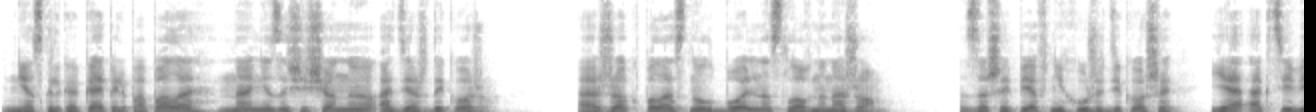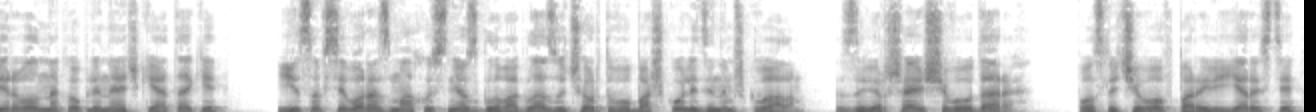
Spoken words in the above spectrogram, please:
Несколько капель попало на незащищенную одеждой кожу. Ожог полоснул больно, словно ножом. Зашипев не хуже Дикоши, я активировал накопленные очки атаки и со всего размаху снес главоглазу чертову башку ледяным шквалом, завершающего удара, после чего в порыве ярости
